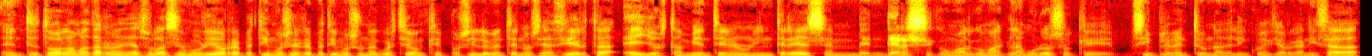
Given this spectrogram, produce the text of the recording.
Entre todos la mataron, ella sola se murió. Repetimos y repetimos una cuestión que posiblemente no sea cierta. Ellos también tienen un interés en venderse como algo más glamuroso que simplemente una delincuencia organizada.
